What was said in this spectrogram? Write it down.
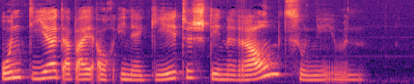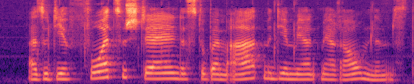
und dir dabei auch energetisch den Raum zu nehmen. Also dir vorzustellen, dass du beim Atmen dir mehr und mehr Raum nimmst.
